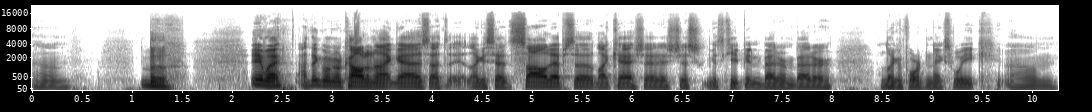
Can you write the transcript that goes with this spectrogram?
Um, anyway, I think we're gonna call tonight, guys. I th- like I said, solid episode. Like Cash said, it's just it's keep getting better and better. I'm looking forward to next week. Um,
